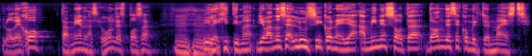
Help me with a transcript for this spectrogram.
lo dejó, también la segunda esposa ilegítima, llevándose a Lucy con ella a Minnesota, donde se convirtió en maestra.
